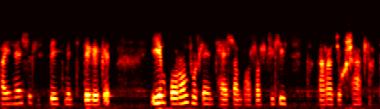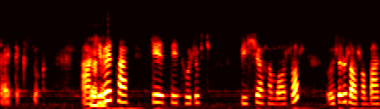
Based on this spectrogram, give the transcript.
financial statement тэгээд ийм гурван төрлийн тайлан болол жилийн гаргаж өгөх шаардлагатай байдаг гэсэн үг. А хэрвээ та GST төлөвч биш байх юм бол улирал болгон баз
